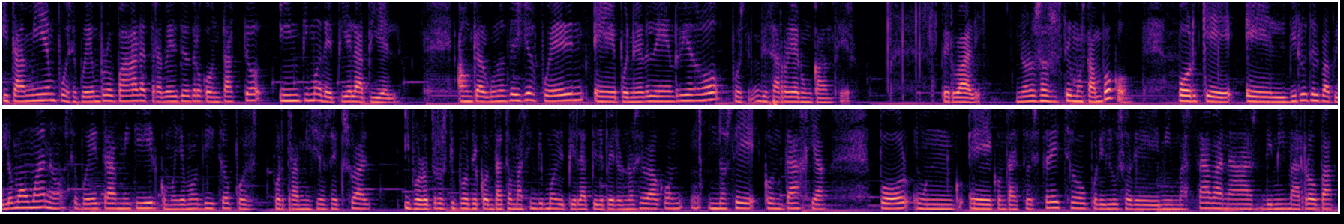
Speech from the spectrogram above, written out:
y también pues, se pueden propagar a través de otro contacto íntimo de piel a piel, aunque algunos de ellos pueden eh, ponerle en riesgo pues, desarrollar un cáncer. Pero vale, no nos asustemos tampoco, porque el virus del papiloma humano se puede transmitir, como ya hemos dicho, pues por transmisión sexual y por otros tipos de contacto más íntimo de piel a piel, pero no se, va no se contagia por un eh, contacto estrecho, por el uso de mismas sábanas, de misma ropa,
